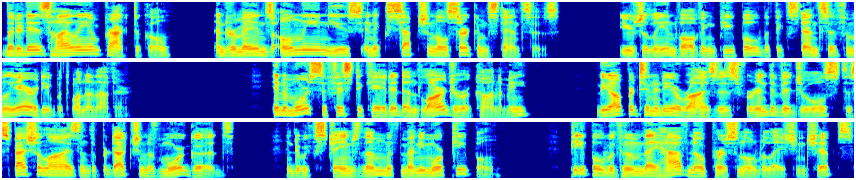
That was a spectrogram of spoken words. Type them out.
but it is highly impractical and remains only in use in exceptional circumstances, usually involving people with extensive familiarity with one another. In a more sophisticated and larger economy, the opportunity arises for individuals to specialize in the production of more goods and to exchange them with many more people people with whom they have no personal relationships,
